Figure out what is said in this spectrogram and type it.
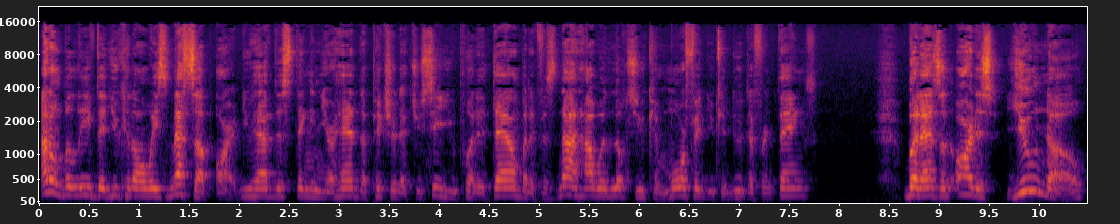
I don't believe that you can always mess up art. You have this thing in your head, the picture that you see, you put it down, but if it's not how it looks, you can morph it, you can do different things. But as an artist, you know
